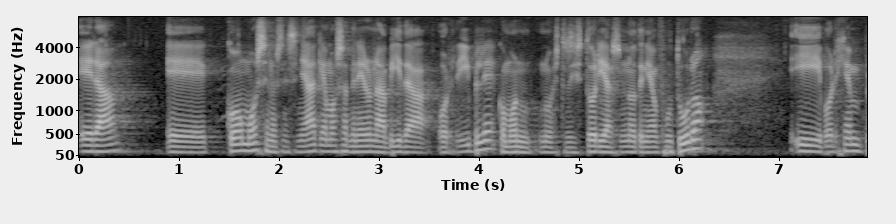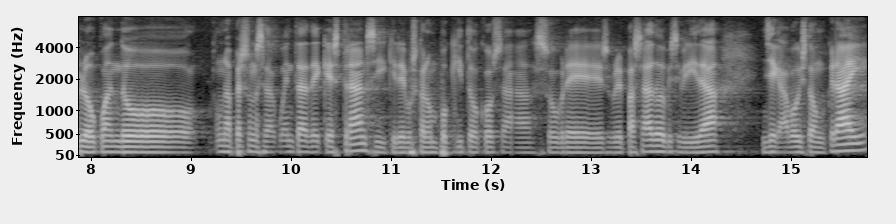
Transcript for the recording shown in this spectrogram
era eh, cómo se nos enseñaba que íbamos a tener una vida horrible, cómo nuestras historias no tenían futuro. Y, por ejemplo, cuando una persona se da cuenta de que es trans y quiere buscar un poquito cosas sobre, sobre el pasado, visibilidad, llega a Voice Don't Cry.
